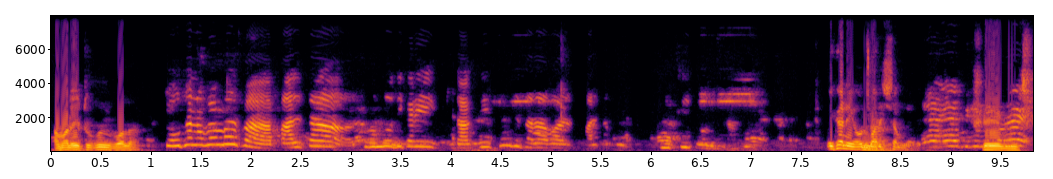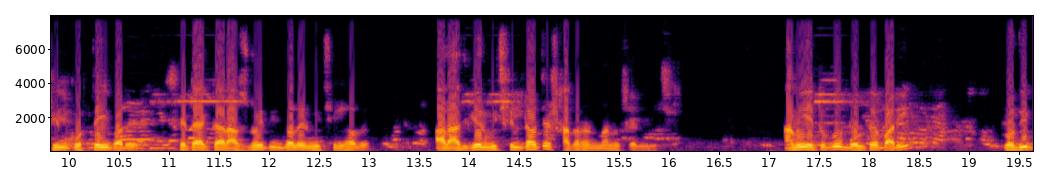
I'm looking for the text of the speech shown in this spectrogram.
আমার এটুকুই বলা চৌঠা নভেম্বর পাল্টা অধিকারী ডাক দিয়েছেন যে তারা আবার পাল্টা এখানে ওর বাড়ির সামনে। সে মিছিল করতেই পারে সেটা একটা রাজনৈতিক দলের মিছিল হবে। আর আজকের মিছিলটা হচ্ছে সাধারণ মানুষের মিছিল। আমি এটুকু বলতে পারি প্রদীপ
